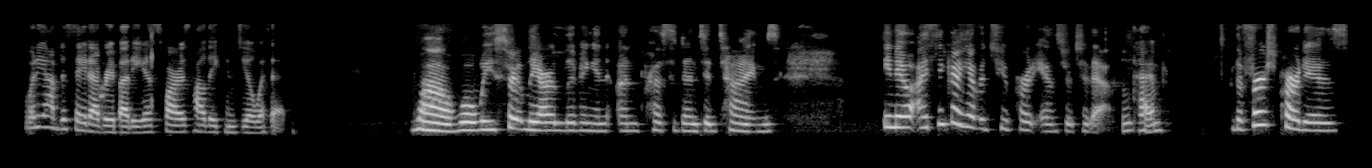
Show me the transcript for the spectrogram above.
What do you have to say to everybody as far as how they can deal with it? Wow. Well, we certainly are living in unprecedented times. You know, I think I have a two part answer to that. Okay. The first part is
